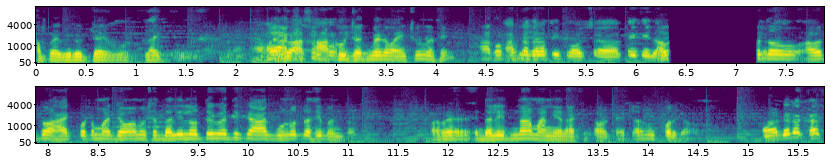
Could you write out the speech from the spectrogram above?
આપણે વિરુદ્ધ જાય એવું લાગ્યું આખું જજમેન્ટ વાંચ્યું નથી. આપણા તરફથી કઈ કઈ તો હવે તો હાઈકોર્ટમાં જવાનું છે દલીલ હોતી હતી કે આ ગુનો જ નથી બનતો. હવે એ દલિત ના માન્ય રાખી કોર્ટે એટલે ઉપર જવાનું. દાદા ખાસ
